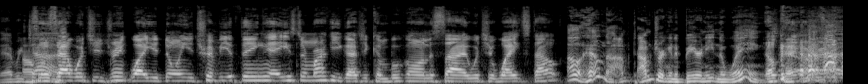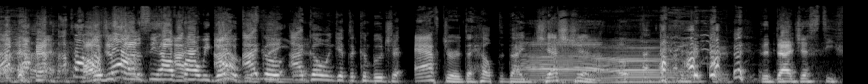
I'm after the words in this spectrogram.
every Oh. time. So is that what you drink while you're doing your trivia thing at Eastern Market? You got your kombucha on the side with your white stout? oh hell no! I'm, I'm drinking a beer and eating a wing. Okay. All right. I was just trying to see how far we go I, with this I go thing, I go and get the kombucha after to help the digestion. Uh, okay. The digestive.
